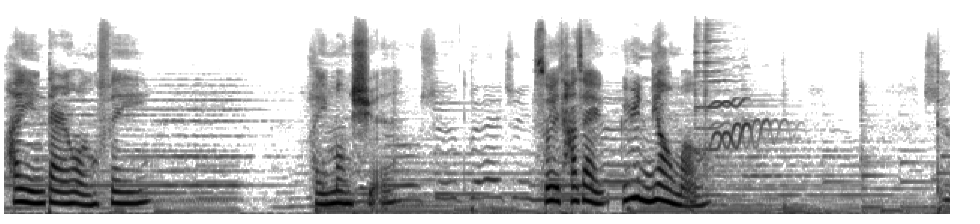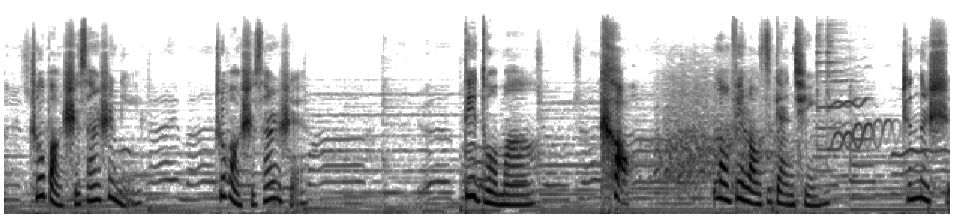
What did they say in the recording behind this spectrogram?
欢迎大人王妃，欢迎梦雪。所以他在酝酿吗？周榜十三是你？周榜十三是谁？地朵吗？靠！浪费老子感情，真的是。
